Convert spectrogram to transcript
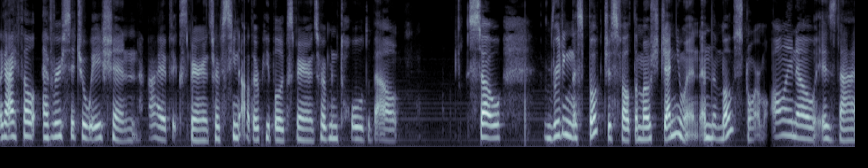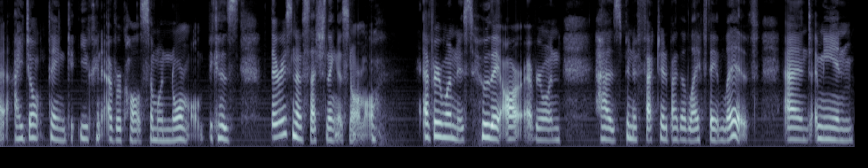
Like I felt every situation I've experienced or I've seen other people experience or I've been told about. So reading this book just felt the most genuine and the most normal. All I know is that I don't think you can ever call someone normal because there is no such thing as normal. Everyone is who they are, everyone has been affected by the life they live. And I mean,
